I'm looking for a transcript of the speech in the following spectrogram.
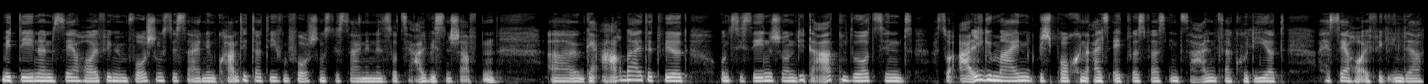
mit denen sehr häufig im Forschungsdesign, im quantitativen Forschungsdesign in den Sozialwissenschaften äh, gearbeitet wird. Und Sie sehen schon, die Daten dort sind so allgemein besprochen als etwas, was in Zahlen verkodiert sehr häufig in der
